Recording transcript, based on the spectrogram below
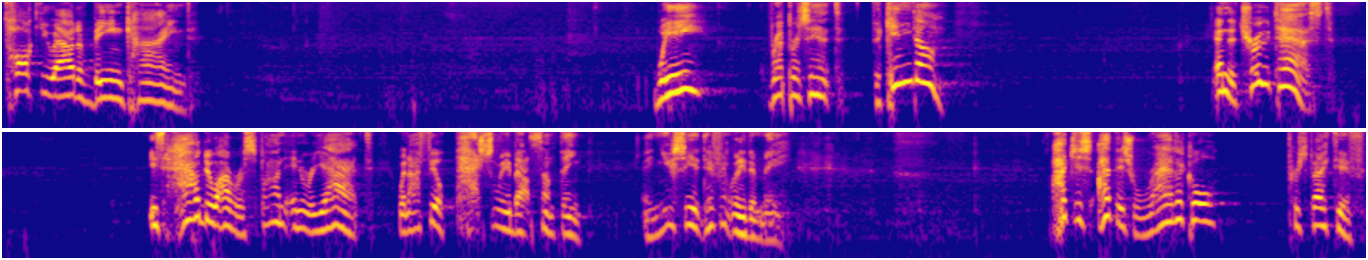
talk you out of being kind. We represent the kingdom. And the true test is how do I respond and react when I feel passionately about something and you see it differently than me. I just, I have this radical perspective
